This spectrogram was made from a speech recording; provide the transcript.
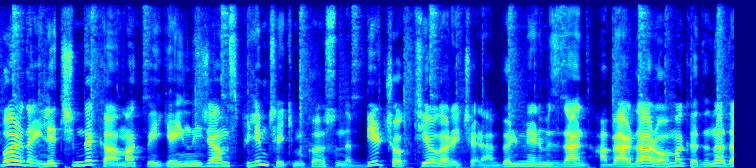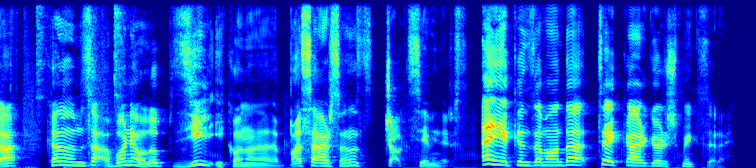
Bu arada iletişimde kalmak ve yayınlayacağımız film çekimi konusunda birçok tiyolar içeren bölümlerimizden haberdar olmak adına da kanalımıza abone olup zil ikonuna da basarsanız çok seviniriz. En yakın zamanda tekrar görüşmek üzere.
